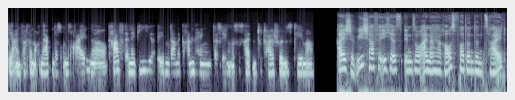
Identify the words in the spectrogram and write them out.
wir einfach dann auch merken, dass unsere eigene Kraft, Energie eben damit dranhängt. Deswegen ist es halt ein total schönes Thema. Aische, wie schaffe ich es in so einer herausfordernden Zeit,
